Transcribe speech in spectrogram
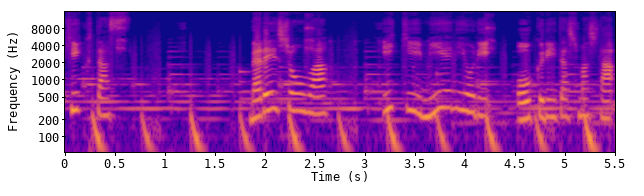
キクタスナレーションは生きみえによりお送りいたしました。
